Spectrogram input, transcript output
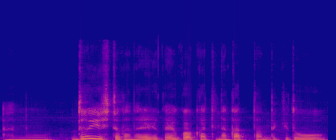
あのどういう人がなれるかよく分かってなかったんだけど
